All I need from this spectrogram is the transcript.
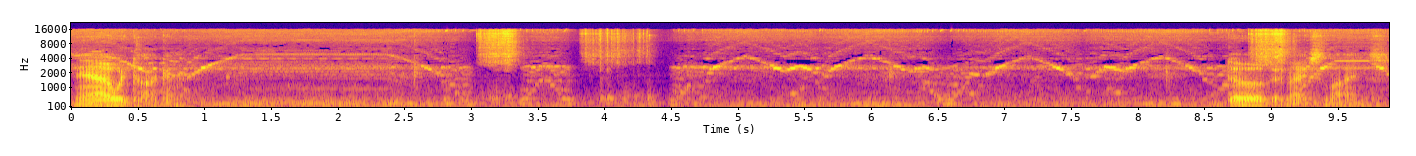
Now we're talking. Those are nice lines.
